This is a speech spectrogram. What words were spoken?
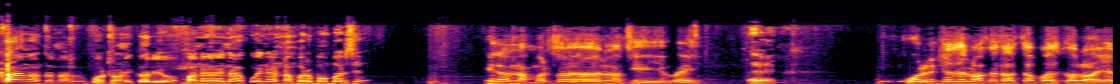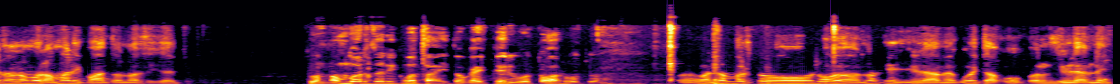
કાંઈ વાંધો ના ગોઠવણી કર્યો મને એના કોઈના નંબર બંબર છે? એના નંબર તો નથી ભાઈ. હે? પોલીસ સ્ટેશનમાં કદાચ તપાસ કરો એનો નંબર અમારી પાસે તો નથી સાહેબ. તો નંબર તરીકે થાય તો કઈ કર્યું તો સારું હતું નંબર તો નથી જીડા અમે ગોઈતા ખૂબ પણ જીડા નહીં.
